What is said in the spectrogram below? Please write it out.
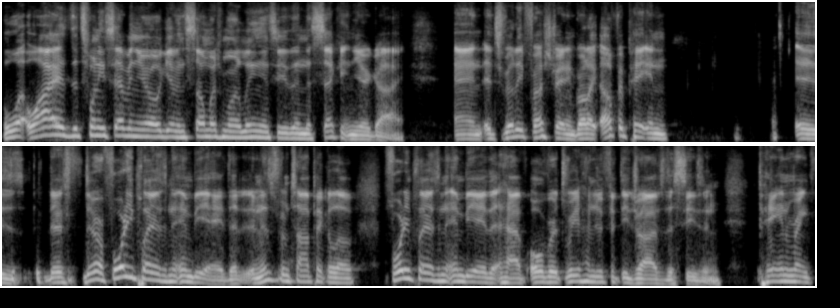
what? Why is the 27 year old given so much more leniency than the second year guy? And it's really frustrating, bro. Like Elfrid Payton is there's there are 40 players in the NBA that and this is from Tom Piccolo 40 players in the NBA that have over 350 drives this season. Payton ranked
